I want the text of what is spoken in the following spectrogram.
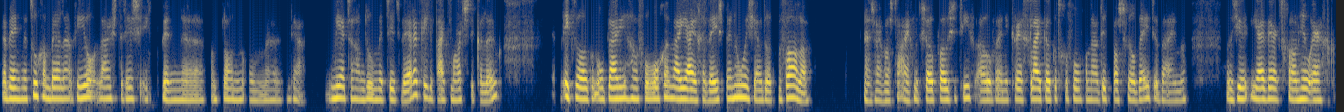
daar ben ik naartoe gaan bellen. Van joh, luister eens, ik ben eh, van plan om eh, ja, meer te gaan doen met dit werk. Het lijkt me hartstikke leuk. Ik wil ook een opleiding gaan volgen waar jij geweest bent. Hoe is jou dat bevallen? En zij was daar eigenlijk zo positief over. En ik kreeg gelijk ook het gevoel van, nou, dit past veel beter bij me. Want je, jij werkt gewoon heel erg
